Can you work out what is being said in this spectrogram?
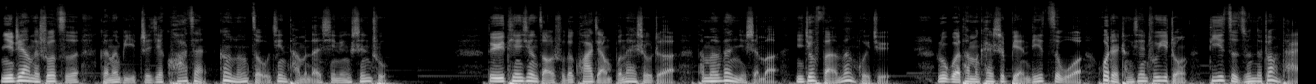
你这样的说辞可能比直接夸赞更能走进他们的心灵深处。对于天性早熟的夸奖不耐受者，他们问你什么，你就反问回去。如果他们开始贬低自我，或者呈现出一种低自尊的状态，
